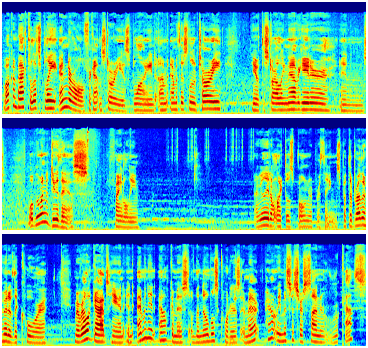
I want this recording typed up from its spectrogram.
Welcome back to Let's Play Enderal, Forgotten Stories Blind. I'm Amethyst Lunitari, here with the Starling Navigator, and... Well, we want to do this, finally. I really don't like those Bone Ripper things, but the Brotherhood of the Kor, Morella God's Hand, an eminent alchemist of the Noble's Quarters, apparently misses her son, Rukas.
